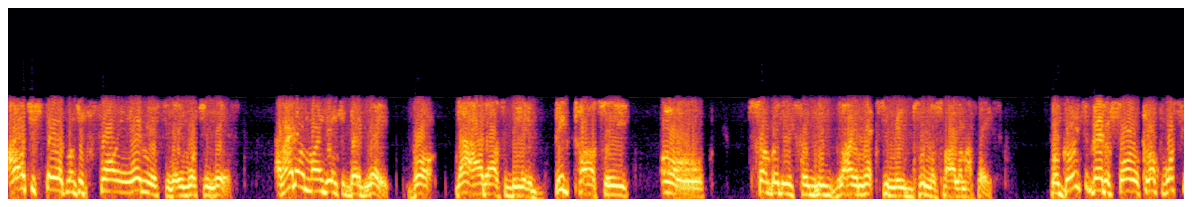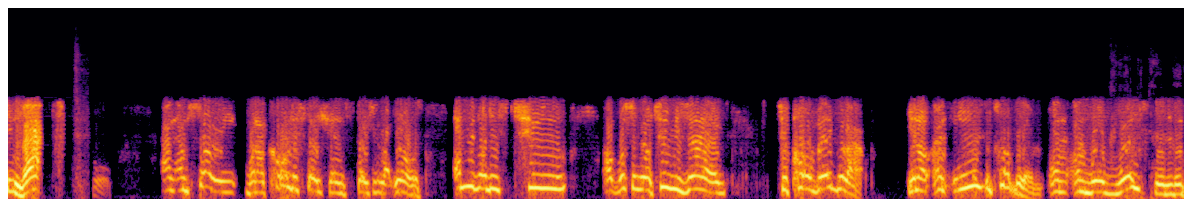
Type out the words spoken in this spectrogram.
I had to stay up until 4 a.m. yesterday watching this. And I don't mind going to bed late, but that had to be a big party or somebody from lying next to me putting a smile on my face. But going to bed at 4 o'clock, watching that? And I'm sorry, when I call the stations, stations like yours, everybody's too, uh, what's the word, too reserved to call Vrabel out. You know, and here's the problem. And, and we're wasting the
